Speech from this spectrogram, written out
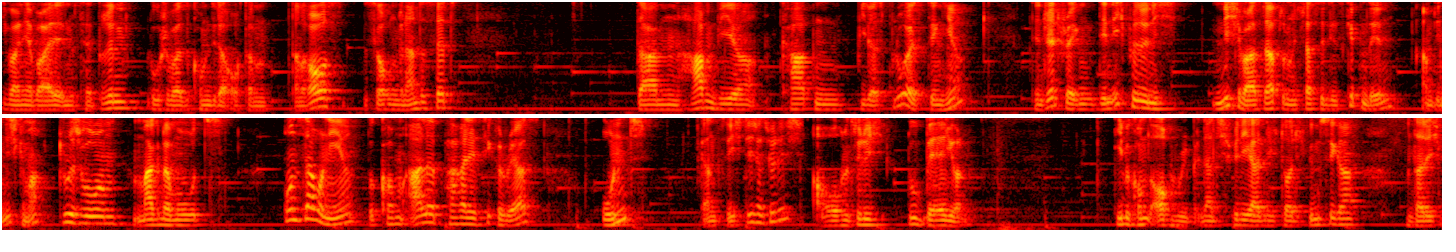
Die waren ja beide im Set drin. Logischerweise kommen die da auch dann, dann raus. Ist ja auch ein genanntes Set. Dann haben wir Karten wie das Blue Eyes Ding hier. Den Jet Dragon, den ich persönlich nicht erwartet habe, und ich dachte, den skippen den. Haben die nicht gemacht. Druid Worm, Magnamut und Saronir bekommen alle Parallel Secret Rares. Und, ganz wichtig natürlich, auch natürlich Lubellion. Die bekommt auch ein Reprint. Natürlich wird die halt nicht deutlich günstiger und dadurch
